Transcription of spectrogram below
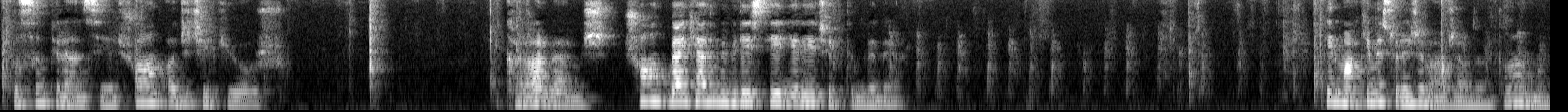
Tılsım Prensi şu an acı çekiyor. Bir karar vermiş. Şu an ben kendimi bile isteye geriye çektim dedi. Bir mahkeme süreci var canım tamam mı?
